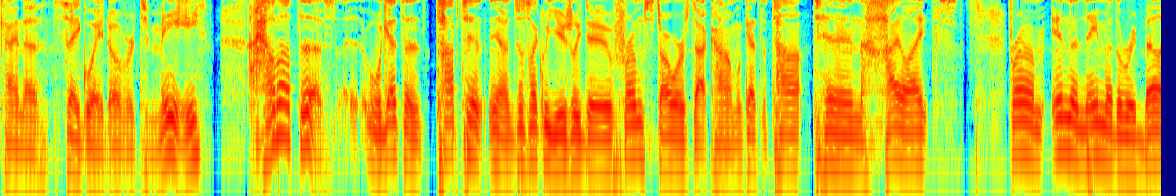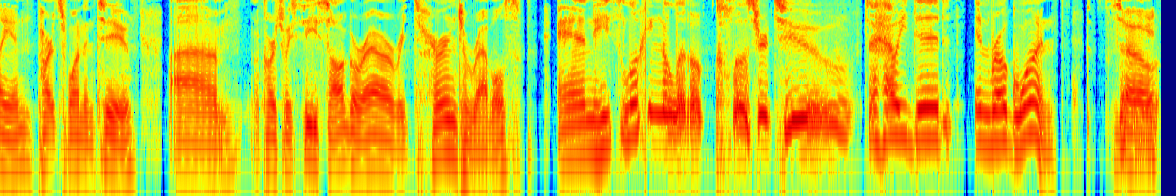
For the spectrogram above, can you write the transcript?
kind of segued over to me, how about this? We got the top 10, you know, just like we usually do from StarWars.com. We got the top 10 highlights from In the Name of the Rebellion, parts one and two. Um, of course, we see Saw Gerrera return to Rebels, and he's looking a little closer to to how he did in Rogue One. So,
